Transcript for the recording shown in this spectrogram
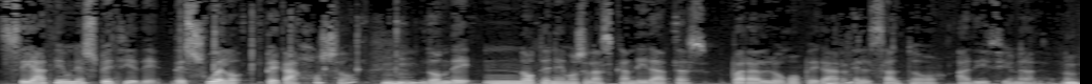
se hace una especie de, de suelo pegajoso donde no tenemos las candidatas para luego pegar el salto adicional. ¿no?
